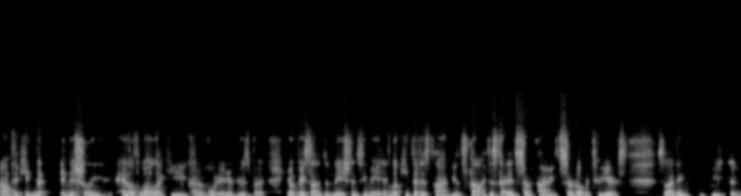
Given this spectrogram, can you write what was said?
I don't think he initially handled well. Like he kind of avoided interviews, but you know, based on the donations he made, and look, he did his time. It's not like this guy didn't serve time; he served over two years. So I think we, you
